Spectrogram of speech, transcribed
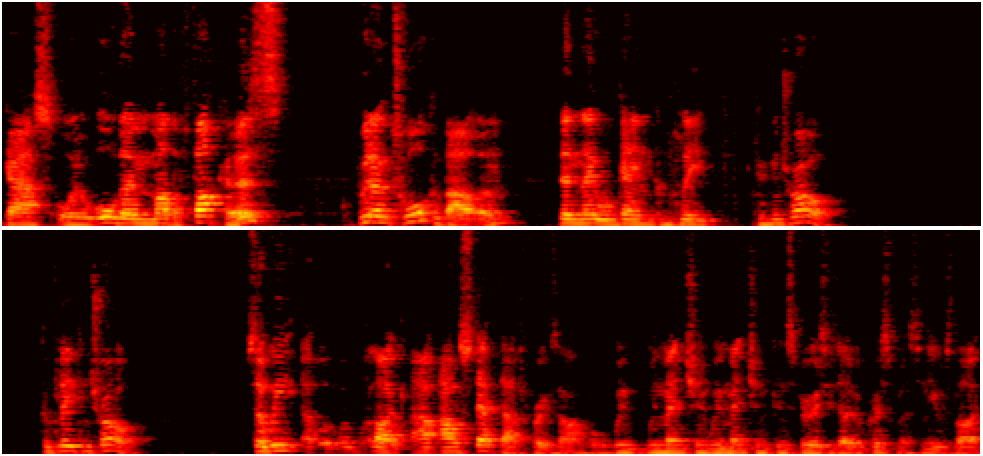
gas, oil, all them motherfuckers. If we don't talk about them, then they will gain complete control. Complete control. So we, uh, like our, our stepdad, for example, we, we mentioned we mentioned conspiracies over Christmas, and he was like,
